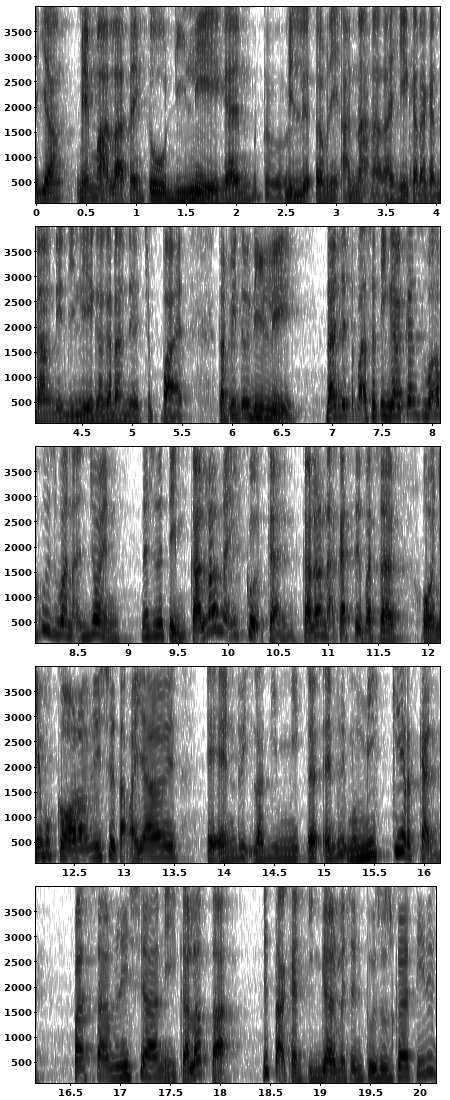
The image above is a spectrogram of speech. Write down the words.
yang memanglah time tu delay kan. Betul. Bila apa ni anak nak lahir kadang-kadang dia delay, kadang-kadang dia cepat. Tapi tu delay. Dan dia terpaksa tinggalkan sebab apa? Sebab nak join national team. Kalau nak ikutkan, kalau nak kata pasal oh ni bukan orang Malaysia tak payah eh Endrick lagi eh, Endrick memikirkan pasal Malaysia ni. Kalau tak, dia tak akan tinggal macam tu sesuka hati dia.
